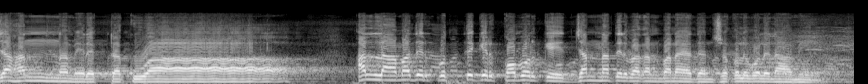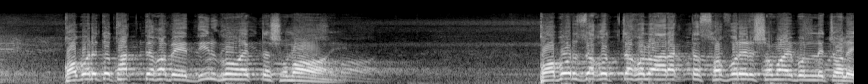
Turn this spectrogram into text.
জাহান্নামের একটা কুয়া। আল্লাহ আমাদের প্রত্যেকের কবরকে জান্নাতের বাগান বানায় দেন, সকলে বলেন আমি কবরে তো থাকতে হবে দীর্ঘ একটা সময়। কবর জগৎটা হলো আর একটা সফরের সময় বললে চলে।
